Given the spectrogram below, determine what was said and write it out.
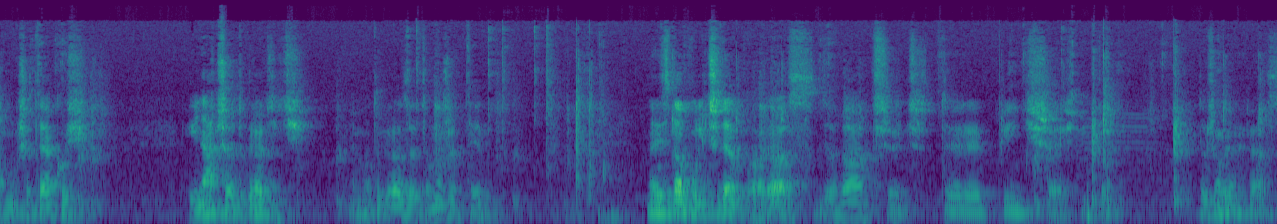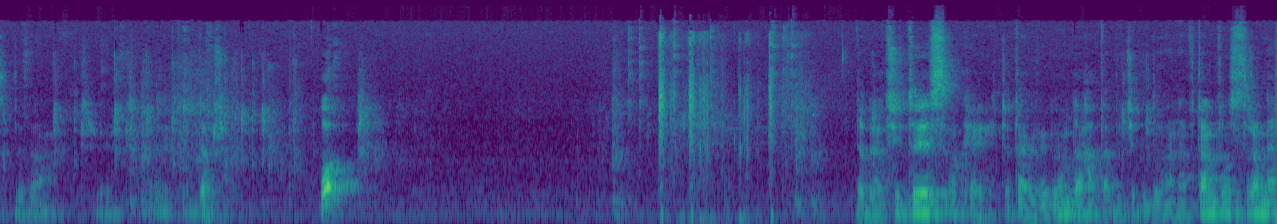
A muszę to jakoś inaczej odgrodzić. Jak odgrodzę to może tym. No i znowu liczydełko. Raz, dwa, trzy, cztery, pięć, sześć. No to... Dobrze mówię? Raz, dwa, trzy, cztery, pięć. Dobrze. O! Dobra, czyli to jest ok. To tak wygląda. Chata będzie budowana w tamtą stronę.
